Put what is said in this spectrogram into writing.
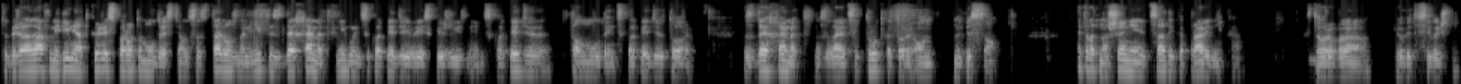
что Раф Медини открылись ворота мудрости. Он составил знаменитый Сде книгу энциклопедии еврейской жизни, энциклопедию Талмуда, энциклопедию Торы. Сде называется труд, который он написал. Это в отношении цадыка, праведника, которого любит Всевышний.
